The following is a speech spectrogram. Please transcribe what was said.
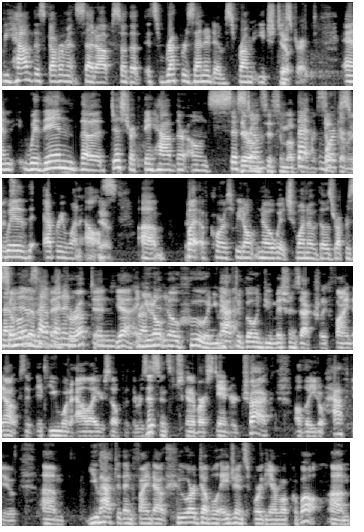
we have this government set up so that it's representatives from each district, yep. and within the district they have their own system, their own system of that works with everyone else. Um, but of course, we don't know which one of those representatives Some of them have, have been, been, corrupted. In, in yeah, corrupted. and you don't know who, and you yeah. have to go and do missions to actually find out. Because if, if, you want to ally yourself with the resistance, which is kind of our standard track, although you don't have to, um, you have to then find out who are double agents for the Emerald Cabal. Um,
